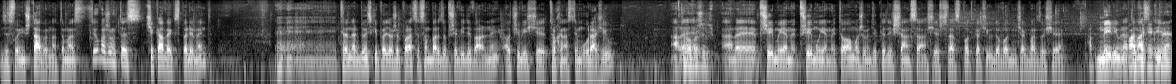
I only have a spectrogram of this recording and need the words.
ze swoim sztabem. Natomiast ja uważam, że to jest ciekawy eksperyment. Eee, trener Duński powiedział, że Polacy są bardzo przewidywalni. Oczywiście trochę nas tym uraził. Ale, ale przyjmujemy, przyjmujemy to. Może będzie kiedyś szansa się jeszcze raz spotkać i udowodnić, jak bardzo się mylił. Pan Natomiast, tak tre...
